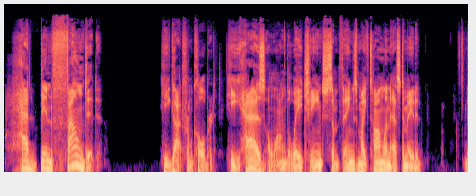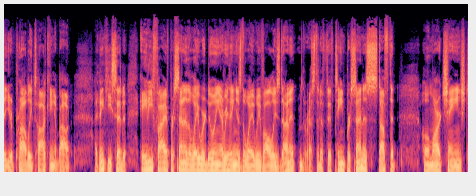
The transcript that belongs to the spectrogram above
had been founded, he got from Colbert. He has, along the way, changed some things. Mike Tomlin estimated that you're probably talking about. I think he said 85% of the way we're doing everything is the way we've always done it. The rest of the 15% is stuff that Omar changed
